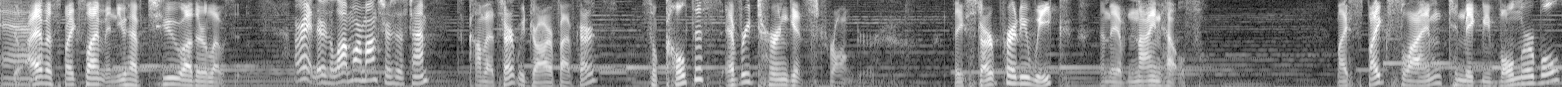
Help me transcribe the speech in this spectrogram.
And So I have a spike slime and you have two other louses. all right, there's a lot more monsters this time. Combat start, we draw our five cards. So cultists every turn get stronger. They start pretty weak and they have nine health. My spike slime can make me vulnerable,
